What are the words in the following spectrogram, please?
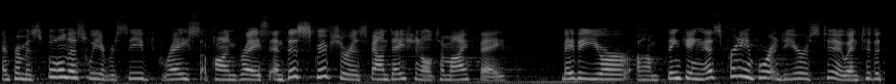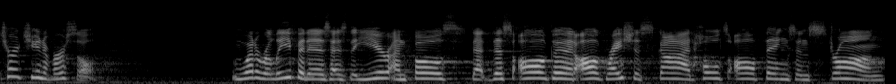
And from his fullness, we have received grace upon grace. And this scripture is foundational to my faith maybe you're um, thinking that's pretty important to yours too, and to the Church Universal. What a relief it is as the year unfolds that this all good, all gracious God holds all things in strong,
